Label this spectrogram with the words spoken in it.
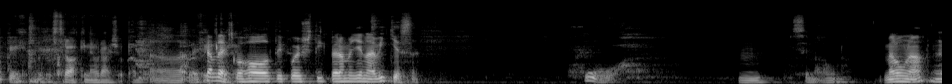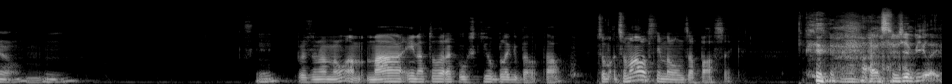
Okay. Bych, bych Ostraváky neurážel tam. Uh, Richarde, koho typuješ v té pyramidě na vítěze? Uh. Hmm. Asi Melouna. Melouna? Jo. Hmm. Hmm. Proč zrovna Melon? Má i na toho rakouského Black Belta. Co, co má vlastně Melon za pásek? Já myslím, že bílej.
